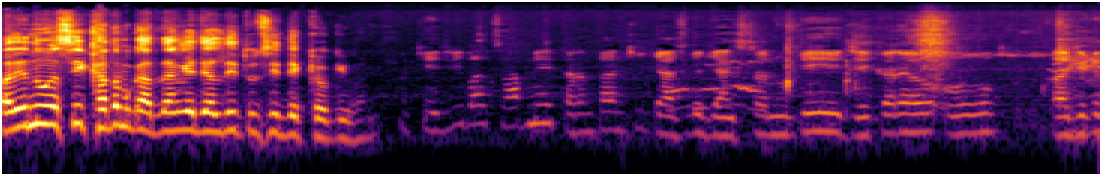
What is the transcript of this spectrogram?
ਪਰ ਇਹਨੂੰ ਅਸੀਂ ਖਤਮ ਕਰ ਦਾਂਗੇ ਜਲਦੀ ਤੁਸੀਂ ਦੇਖਿਓ ਕੀ ਬਣਦਾ। ਕੇਜਰੀਵਾਲ ਸਾਹਿਬ ਨੇ ਤਰਨਤਾਰਨ 'ਚ ਵੀ ਕਿਹਾ ਸੀ ਗੈਂਗਸਟਰ ਨੂੰ ਕਿ ਜੇਕਰ ਉਹ ਜੇਕਰ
